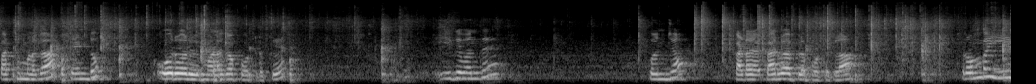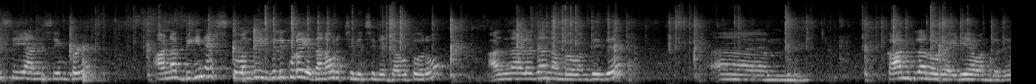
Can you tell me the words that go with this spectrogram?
பச்சை மிளகா ரெண்டும் ஒரு ஒரு மிளகா போட்டிருக்கு. இது வந்து கொஞ்சம் கட கருவேப்பிலை போட்டுக்கலாம். ரொம்ப ஈஸி அண்ட் சிம்பிள் ஆனால் பிகினர்ஸ்க்கு வந்து இதில் கூட எதனா ஒரு சின்ன சின்ன டவுட் வரும். அதனால தான் நம்ம வந்து இது காமிக்கலான்னு ஒரு ஐடியா வந்தது.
